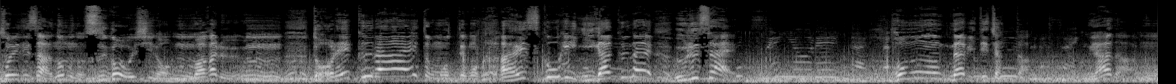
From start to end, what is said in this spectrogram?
それでさ飲むのすごい美味しいの。うんわかる。うんうん。どれくらい？と思ってもアイスコーヒー苦くない？うるさい。本物？ナビ出ちゃった。もうやだも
